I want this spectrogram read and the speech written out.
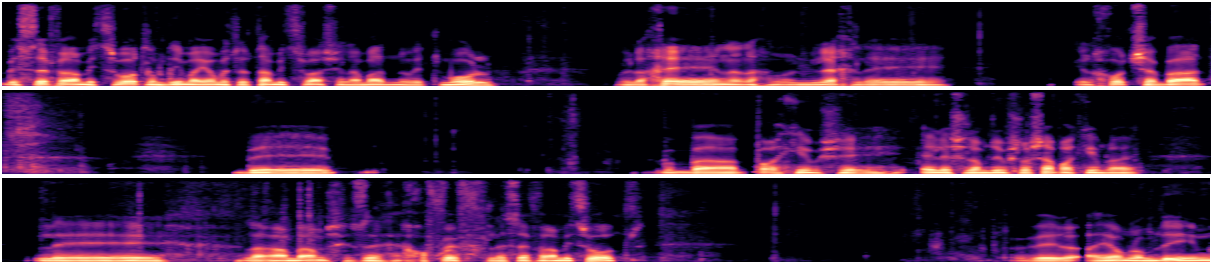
בספר המצוות לומדים היום את אותה מצווה שלמדנו אתמול, ולכן אנחנו נלך להלכות שבת ב... בפרקים שאלה שלומדים שלושה פרקים ל... ל... לרמב"ם, שזה חופף לספר המצוות. והיום לומדים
